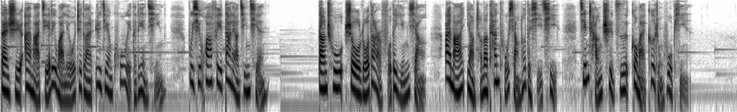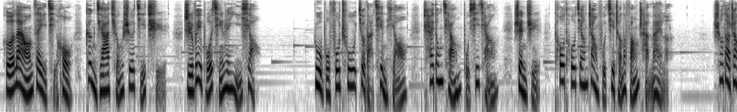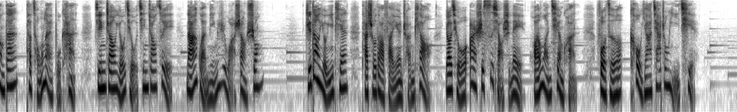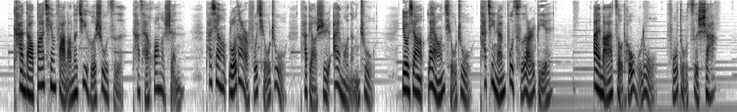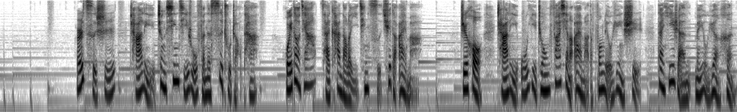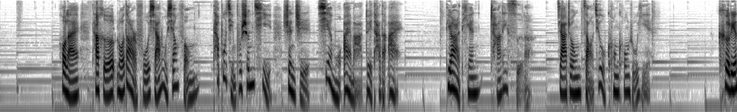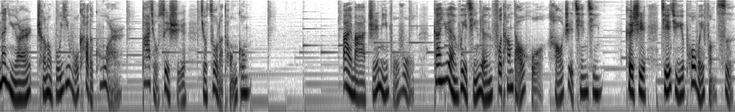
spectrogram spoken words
但是艾玛竭力挽留这段日渐枯萎的恋情，不惜花费大量金钱。当初受罗道尔福的影响，艾玛养成了贪图享乐的习气，经常斥资购买各种物品。和赖昂在一起后，更加穷奢极侈，只为博情人一笑。入不敷出就打欠条，拆东墙补西墙，甚至偷偷将丈夫继承的房产卖了。收到账单，她从来不看。今朝有酒今朝醉，哪管明日瓦上霜。直到有一天，他收到法院传票，要求二十四小时内还完欠款，否则扣押家中一切。看到八千法郎的巨额数字，他才慌了神。他向罗道尔福求助，他表示爱莫能助；又向赖昂求助，他竟然不辞而别。艾玛走投无路，服毒自杀。而此时，查理正心急如焚地四处找他，回到家才看到了已经死去的艾玛。之后，查理无意中发现了艾玛的风流韵事，但依然没有怨恨。后来，他和罗道尔福狭路相逢，他不仅不生气，甚至羡慕艾玛对他的爱。第二天，查理死了，家中早就空空如也。可怜的女儿成了无依无靠的孤儿，八九岁时就做了童工。艾玛执迷不悟，甘愿为情人赴汤蹈火、豪掷千金，可是结局颇为讽刺。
